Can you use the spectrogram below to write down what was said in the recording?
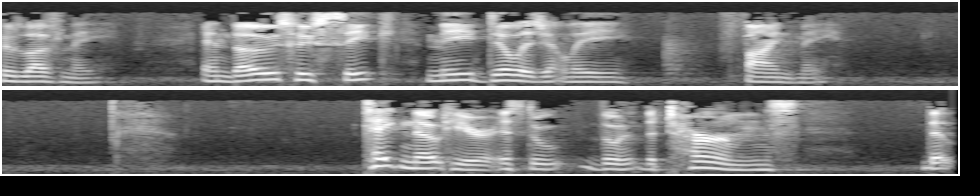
who love me, and those who seek me diligently find me. Take note here as to the, the terms that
